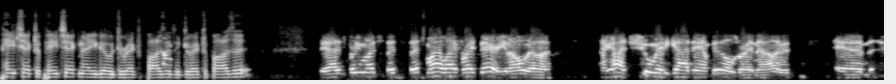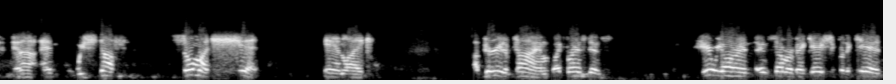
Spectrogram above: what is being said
paycheck to paycheck. Now you go direct deposit to direct deposit. Yeah, it's pretty much that's that's my life right there. You know, uh, I got too many goddamn bills right now, and it, and and, I, and we stuff so much shit in like a period of time. Like for instance, here we are in, in summer vacation for the kids,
